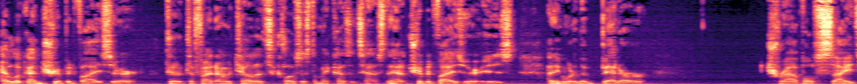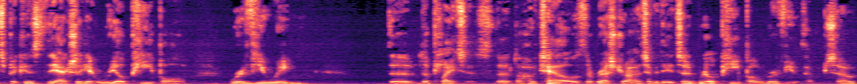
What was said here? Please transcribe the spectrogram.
I look on TripAdvisor to, to find a hotel that's closest to my cousin's house. Now, TripAdvisor is, I think, one of the better travel sites because they actually get real people reviewing the the places, the, the hotels, the restaurants, everything. It's a real people review them. So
